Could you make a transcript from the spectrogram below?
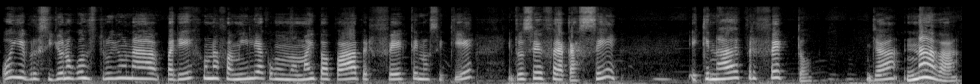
oye, pero si yo no construyo una pareja, una familia como mamá y papá perfecta y no sé qué, entonces fracasé. Es que nada es perfecto, ¿ya? Nada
